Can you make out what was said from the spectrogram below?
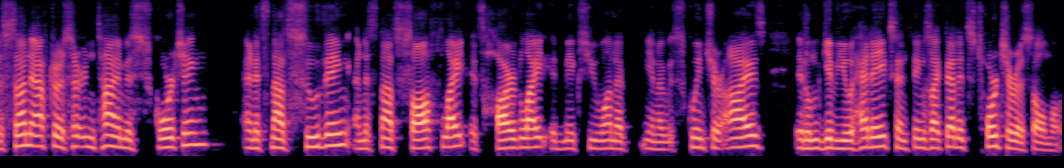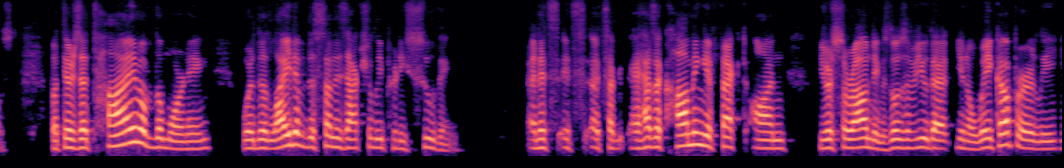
The sun after a certain time is scorching and it's not soothing and it's not soft light it's hard light it makes you want to you know squint your eyes it'll give you headaches and things like that it's torturous almost. But there's a time of the morning where the light of the sun is actually pretty soothing. And it's it's, it's a, it has a calming effect on your surroundings. Those of you that you know wake up early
